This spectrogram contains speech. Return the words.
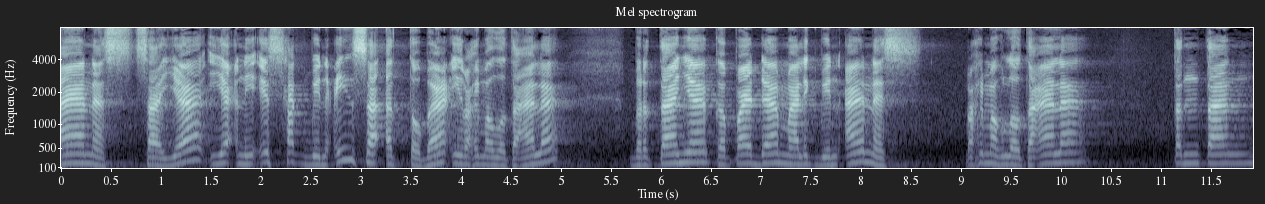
Anas. Saya yakni Ishaq bin Isa At-Tobai rahimahullah taala bertanya kepada Malik bin Anas rahimahullah taala tentang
